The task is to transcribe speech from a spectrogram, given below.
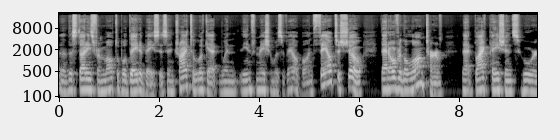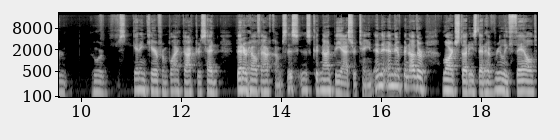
uh, the studies from multiple databases and tried to look at when the information was available and failed to show that over the long term that black patients who were who were getting care from black doctors had better health outcomes. This, this could not be ascertained. And, and there have been other large studies that have really failed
